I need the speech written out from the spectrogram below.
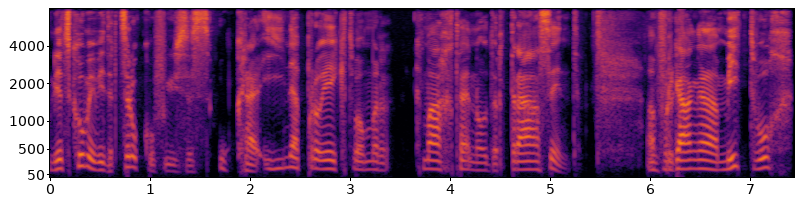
Und jetzt komme ich wieder zurück auf unser Ukraine-Projekt, das wir gemacht haben oder dran sind. Am vergangenen Mittwoch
